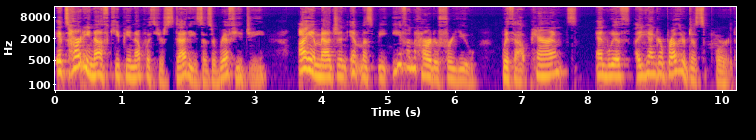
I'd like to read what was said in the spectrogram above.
It's hard enough keeping up with your studies as a refugee. I imagine it must be even harder for you without parents and with a younger brother to support.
